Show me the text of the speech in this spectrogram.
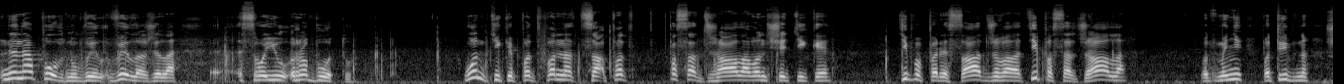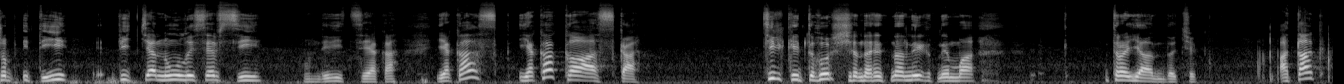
не на повну виложила е, свою роботу. Вон тільки посаджала, вон ще тільки. Ті попересаджувала, ті посаджала. От мені потрібно, щоб і ті підтягнулися всі. Вон дивіться, яка, яка, яка казка. Тільки того, що на, на них нема трояндочок. А так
